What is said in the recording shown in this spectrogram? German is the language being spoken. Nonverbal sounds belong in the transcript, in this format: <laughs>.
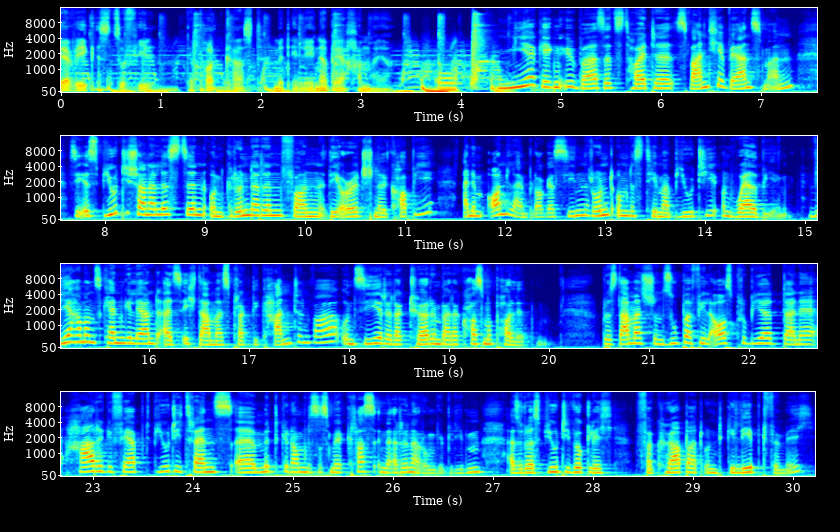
Der Weg ist zu viel. Der Podcast mit Elena Berchermeier. Mir gegenüber sitzt heute Swantje Bernsmann. Sie ist Beauty-Journalistin und Gründerin von The Original Copy, einem Online-Bloggersin rund um das Thema Beauty und Wellbeing. Wir haben uns kennengelernt, als ich damals Praktikantin war und sie Redakteurin bei der Cosmopolitan. Du hast damals schon super viel ausprobiert, deine Haare gefärbt, Beauty-Trends äh, mitgenommen. Das ist mir krass in Erinnerung geblieben. Also du hast Beauty wirklich verkörpert und gelebt für mich.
